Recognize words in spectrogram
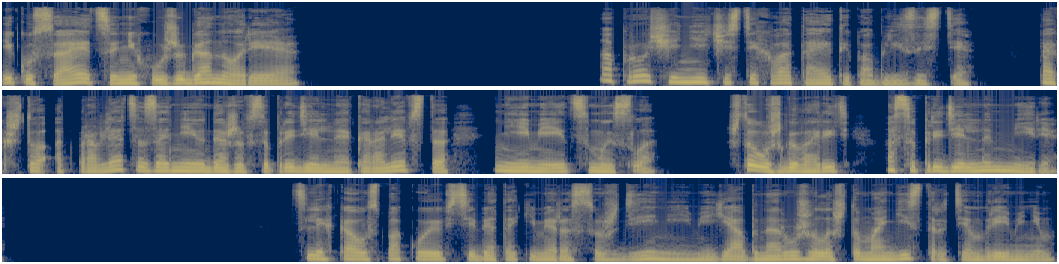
и кусается не хуже гонория. А прочей нечисти хватает и поблизости, так что отправляться за нею даже в сопредельное королевство не имеет смысла. Что уж говорить о сопредельном мире. Слегка успокоив себя такими рассуждениями, я обнаружила, что магистр тем временем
